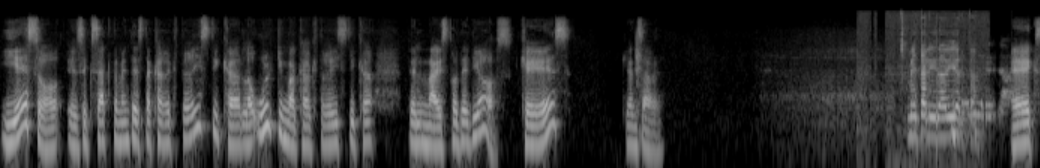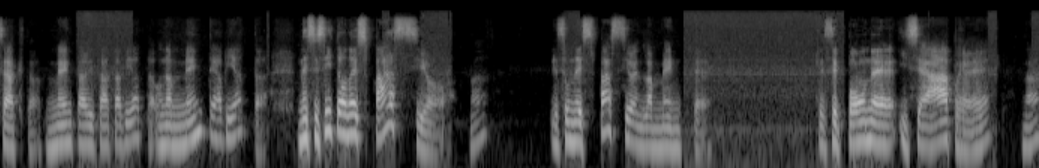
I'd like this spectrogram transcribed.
Y eso es exactamente esta característica, la última característica del Maestro de Dios, que es, ¿quién sabe? Mentalidad abierta. Exacto, mentalidad abierta, una mente abierta. Necesita un espacio, ¿no? Es un espacio en la mente que se pone y se abre, ¿no?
